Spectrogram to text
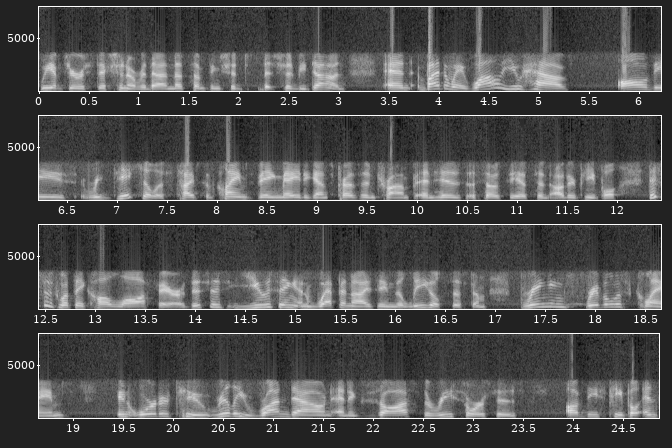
we have jurisdiction over that, and that's something should that should be done. And by the way, while you have all these ridiculous types of claims being made against President Trump and his associates and other people. This is what they call lawfare. This is using and weaponizing the legal system, bringing frivolous claims in order to really run down and exhaust the resources of these people and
